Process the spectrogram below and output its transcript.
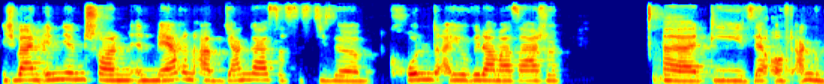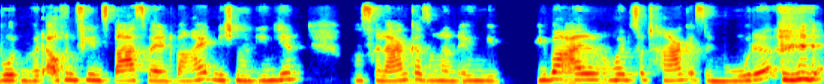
Ich war in Indien schon in mehreren Abhyangas, das ist diese Grund-Ayurveda-Massage, äh, die sehr oft angeboten wird, auch in vielen Spas weltweit, nicht nur in Indien und Sri Lanka, sondern irgendwie überall heutzutage ist in Mode.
